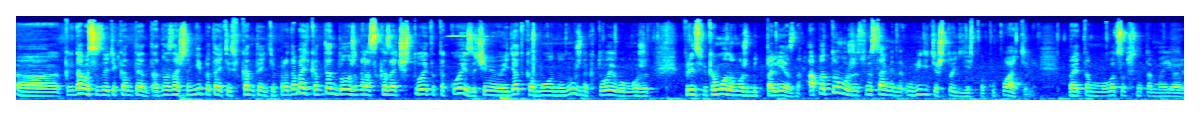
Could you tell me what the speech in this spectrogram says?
Э, когда вы создаете контент, однозначно не пытайтесь в контенте продавать, контент должен рассказать, что это такое, зачем его едят, кому оно нужно, кто его может, в принципе, кому оно может быть полезно. А потом уже вы сами увидите, что есть покупатели. Поэтому вот, собственно, это моя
